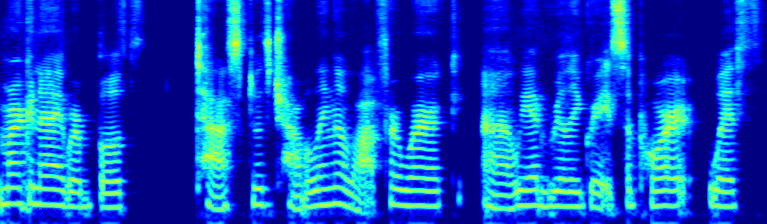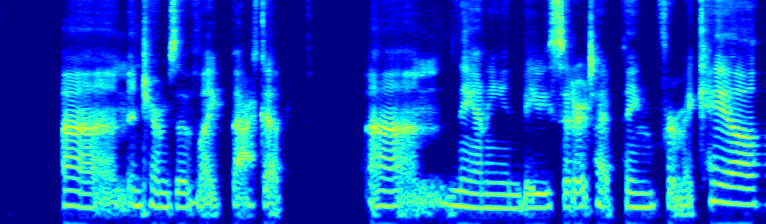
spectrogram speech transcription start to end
Mark and I were both tasked with traveling a lot for work. Uh, we had really great support with, um, in terms of like backup um, nanny and babysitter type thing for Mikhail,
